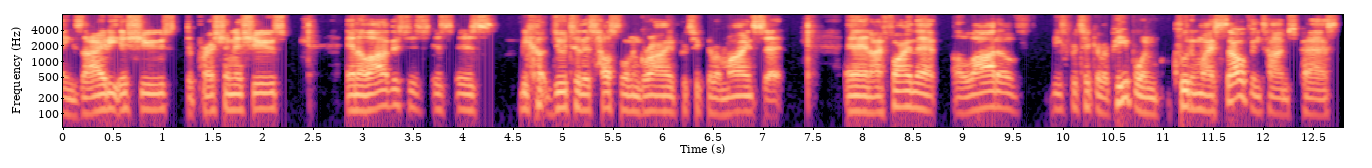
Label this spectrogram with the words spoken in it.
anxiety issues, depression issues. And a lot of this is, is, is because due to this hustle and grind particular mindset. And I find that a lot of these particular people, including myself in times past,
